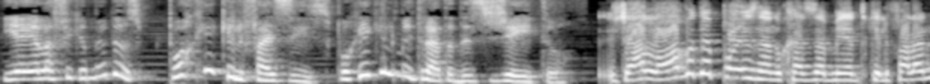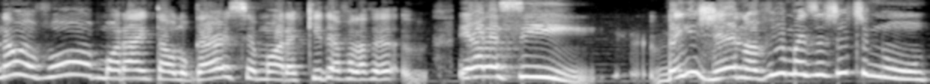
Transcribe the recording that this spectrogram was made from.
e aí ela fica, meu Deus, por que que ele faz isso? Por que que ele me trata desse jeito? Já logo depois, né, no casamento, que ele fala: Não, eu vou morar em tal lugar, você mora aqui. Daí ela fala. E ela assim, bem ingênua, viu? Mas a gente não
